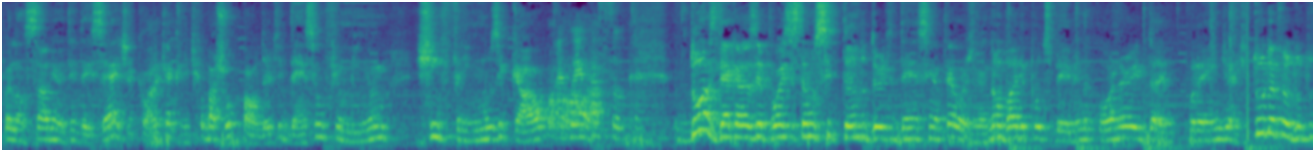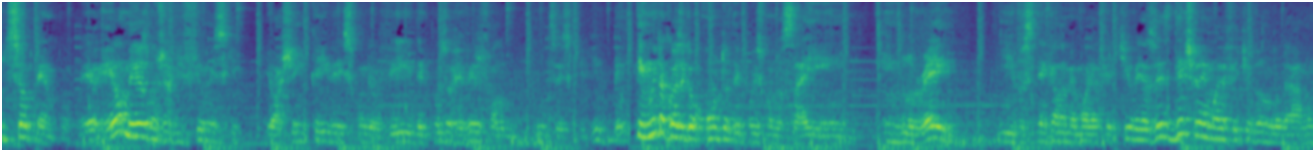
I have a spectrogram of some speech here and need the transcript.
foi lançado em 87, é claro que a crítica baixou o pau. Dirty Dancing é um filminho chinfrim musical. Aguinha com açúcar. Duas décadas depois, estamos citando Dirty Dancing até hoje, né? Nobody Puts Baby in the Corner e por aí em diante. Tudo é produto do seu tempo. Eu, eu mesmo já vi filmes que eu achei incríveis quando eu vi, depois eu revejo e falo, putz, eu escrevi bem. Tem muita coisa que eu conto depois quando eu saí em, em Blu-ray e você tem aquela memória afetiva e às vezes deixa a memória afetiva no lugar, não,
